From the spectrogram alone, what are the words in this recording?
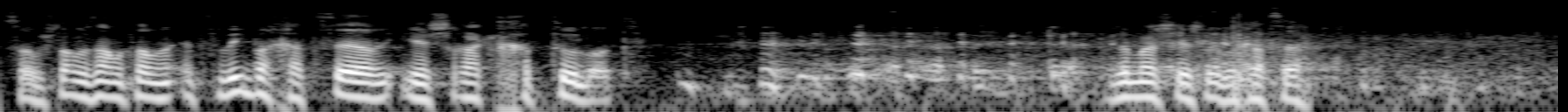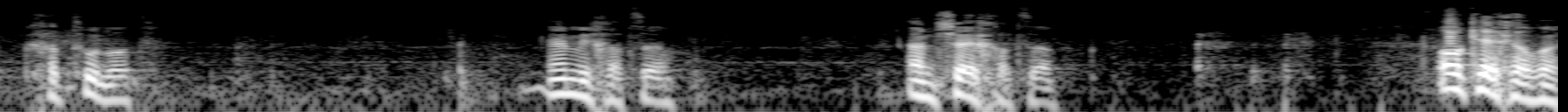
So Rabbi Shlomo Zalman told him, אצלי בחצר יש רק חתולות. זה מה שיש לי בחצר. חתולות. אין לי חצר. אנשי חצר. Okay, חבר'ה.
